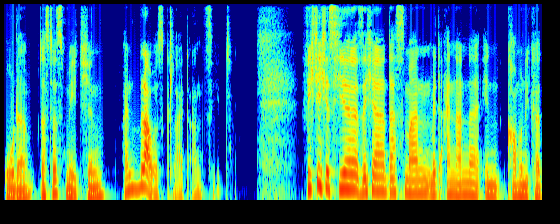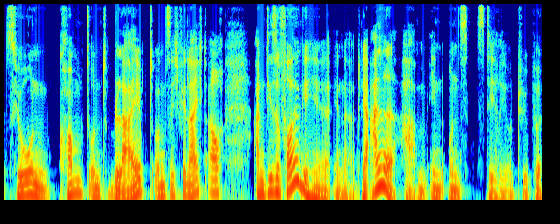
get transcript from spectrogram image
oder dass das Mädchen ein blaues Kleid anzieht. Wichtig ist hier sicher, dass man miteinander in Kommunikation kommt und bleibt und sich vielleicht auch an diese Folge hier erinnert. Wir alle haben in uns Stereotype.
